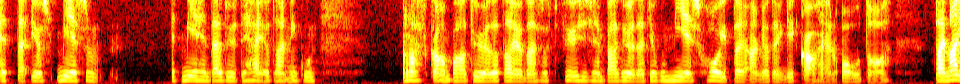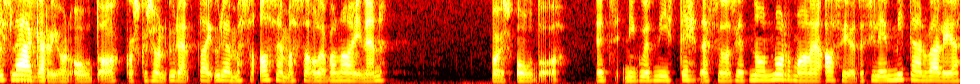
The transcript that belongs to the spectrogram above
että jos mies on, että miehen täytyy tehdä jotain niin kuin raskaampaa työtä tai jotain sellaista fyysisempää työtä, että joku mieshoitaja on jotenkin kauhean outoa. Tai naislääkäri on outoa, koska se on yle, tai ylemmässä asemassa oleva nainen olisi outoa. Että niin et niistä tehtäisiin sellaisia, että ne on normaaleja asioita. Sillä ei mitään väliä,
